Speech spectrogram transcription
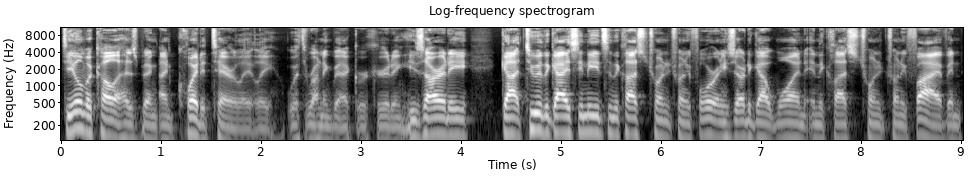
Deland McCullough has been on quite a tear lately with running back recruiting. He's already got two of the guys he needs in the class of 2024, and he's already got one in the class of 2025. And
